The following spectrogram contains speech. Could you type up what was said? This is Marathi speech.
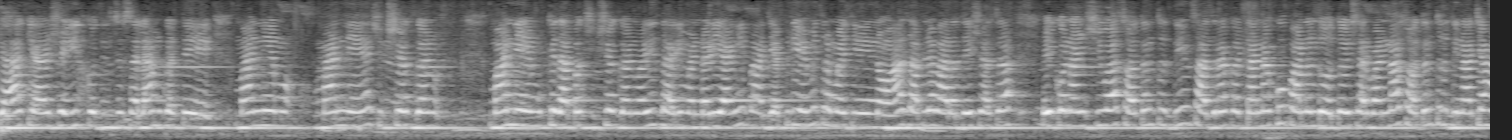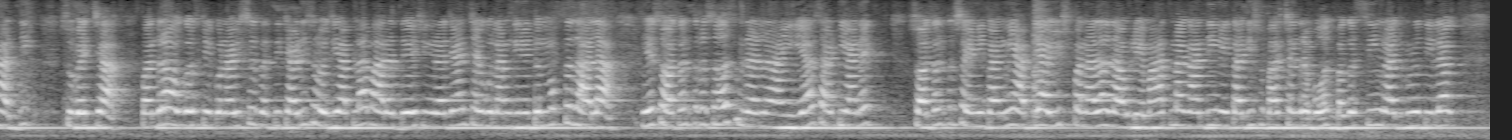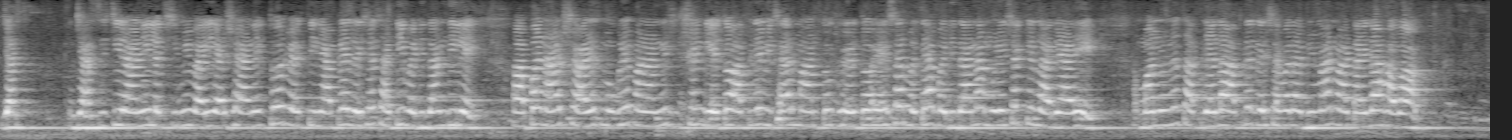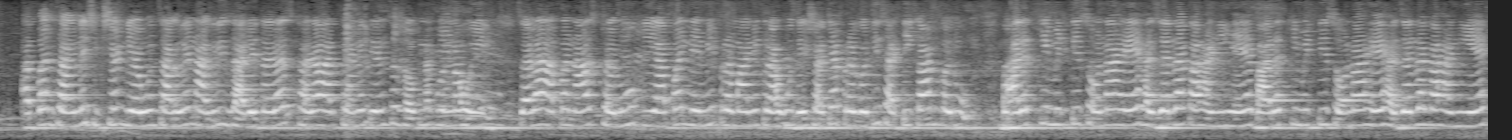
यहाँ के हर शहीद को दिल से सलाम करते हैं। माननीय माननीय शिक्षकगण मान्य मुख्याध्यापक शिक्षक गणवारीधारी मंडळी आणि माझ्या प्रिय मित्र मैत्रिणींनो आज आपल्या भारत देशाचा एकोणऐंशीवा स्वातंत्र्य दिन साजरा करताना खूप आनंद होतोय. सर्वांना स्वातंत्र्य दिनाच्या हार्दिक शुभेच्छा. पंधरा ऑगस्ट एकोणावीसशे सत्तेचाळीस रोजी आपला भारत देश इंग्रजांच्या गुलामगिरीतून मुक्त झाला. हे स्वातंत्र्य सहज मिळालं नाही. यासाठी अनेक स्वातंत्र्य सैनिकांनी आपल्या आयुष्यपणाला लावले. महात्मा गांधी नेताजी सुभाषचंद्र बोस भगतसिंग राजगुरू तिलक झाशीची राणी लक्ष्मीबाई अशा अनेक थोर व्यक्तीने आपल्या देशासाठी बलिदान दिले. आपण आज शाळेत मोकळेपणाने शिक्षण घेतो आपले विचार मानतो खेळतो हे सर्व त्या बलिदानामुळे शक्य झाले आहे. म्हणूनच आपल्याला आपल्या देशावर अभिमान वाटायला हवा. आपण चांगले शिक्षण घेऊन चांगले नागरिक झाले तरच खऱ्या अर्थाने त्यांचं स्वप्न पूर्ण होईल. चला आपण आज ठरवू की आपण नेहमी प्रामाणिक राहू देशाच्या प्रगतीसाठी काम करू. भारत की मिट्टी सोना है हजारा कहाणी है भारत की मिट्टी सोना है हजारा कहाणी है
